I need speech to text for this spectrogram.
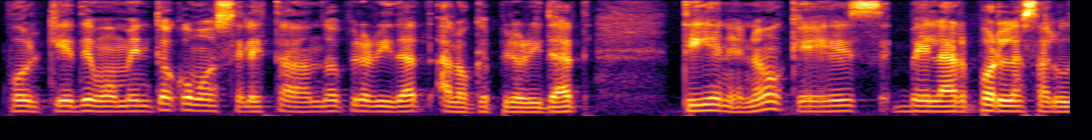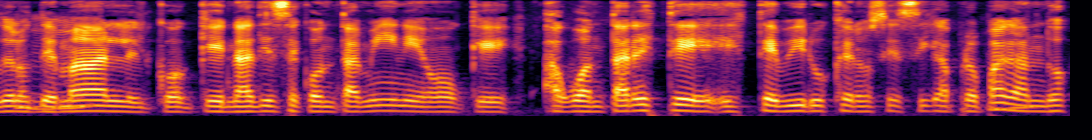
porque de momento como se le está dando prioridad a lo que prioridad tiene, ¿no? Que es velar por la salud de los demás, el, que nadie se contamine o que aguantar este, este virus que no se siga propagando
